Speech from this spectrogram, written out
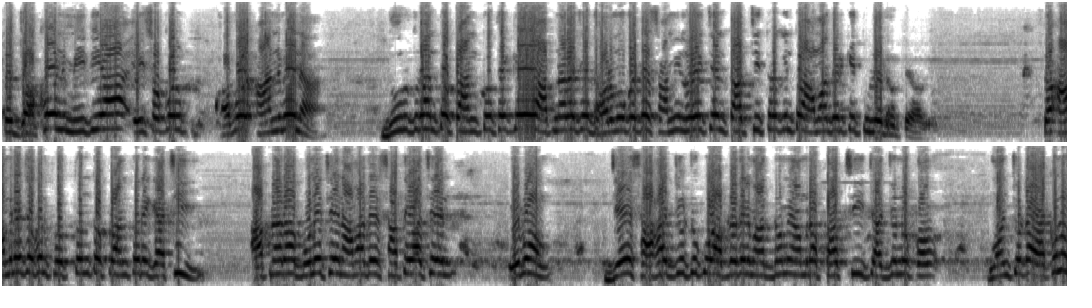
তো যখন মিডিয়া এই সকল খবর আনবে না দূর দূরান্ত প্রান্ত থেকে আপনারা যে ধর্মঘটে সামিল হয়েছেন, তার চিত্র কিন্তু আমাদেরকে তুলে ধরতে হবে। তো আমরা যখন প্রত্যন্ত প্রান্তরে গেছি, আপনারা বলেছেন আমাদের সাথে আছেন এবং যে সাহায্যটুকু আপনাদের মাধ্যমে আমরা পাচ্ছি, যার জন্য মঞ্চটা এখনও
